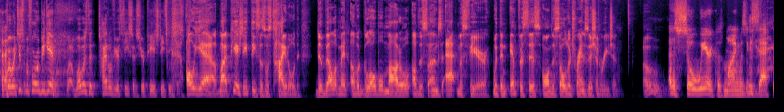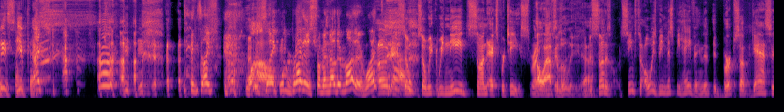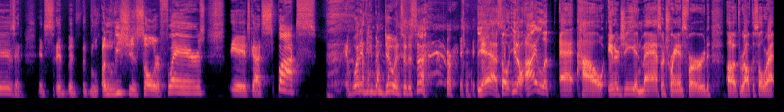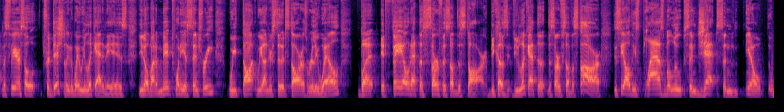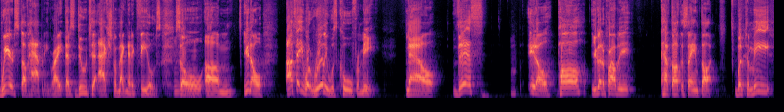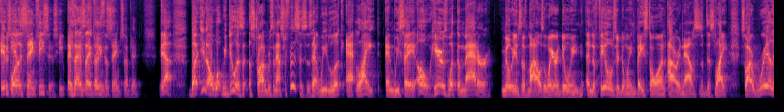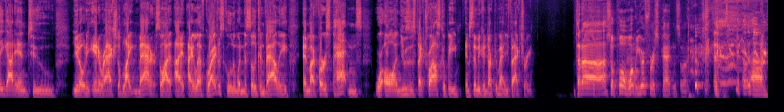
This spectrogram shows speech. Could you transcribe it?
but, wait, just before we begin, what was the title of your thesis, your PhD thesis? Oh, yeah. My PhD thesis was titled Development of a Global Model of the Sun's Atmosphere with an emphasis on the solar transition region. Oh, that is so weird because mine was exactly the same thing. it's like Wow. it's like we're brothers from another mother. What? Okay, Yeah. so so we, we need sun expertise, right? Oh, Because absolutely. Yeah. The sun is seems to always be misbehaving. It, it burps up gases. It it's it, it, it unleashes solar flares. It's got spots. And what have you been doing to the sun? Yeah. So, you know, I looked at how energy and mass are transferred uh, throughout the solar atmosphere. So, traditionally, the way we look at it is, you know, by the mid 20th century, we thought we understood stars really well. But it failed at the surface of the star because if you look at the, the surface of a star, you see all these plasma loops and jets and you know weird stuff happening, right? That's due to action of magnetic fields. So um, you know, I'll tell you what really was cool for me. Now, this, you know, Paul, you're going to probably have thought the same thought. But to me, it was he the same thesis. He, he that was same thesis. the same subject. Yeah. But you know, what we do as astronomers and astrophysicists is that we look at light and we say, oh, here's what the matter millions of miles away are doing and the fields are doing based on our analysis of this light. So I really got into, you know, the interaction of light and matter. So I, I, I left graduate school and went to Silicon Valley, and my first patents were on using spectroscopy in semiconductor manufacturing. Ta-da! So, Paul, what were your first patents on? um,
